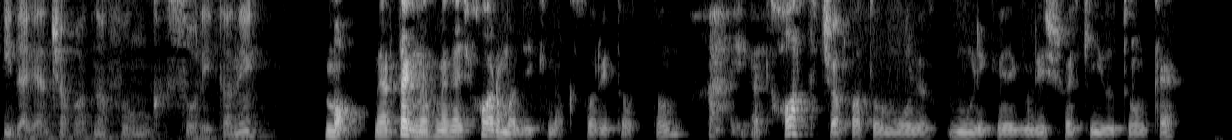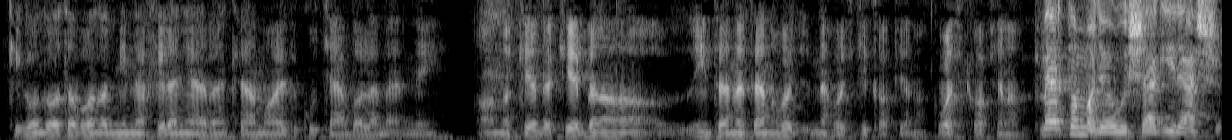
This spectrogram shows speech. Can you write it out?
idegen csapatnak fogunk szorítani. Ma, mert tegnap meg egy harmadiknak szorítottunk. Hát hat csapaton múlik végül is, hogy kijutunk-e. Ki gondolta volna, hogy mindenféle nyelven kell majd kutyába lemenni? Annak érdekében az interneten, hogy nehogy kikapjanak, vagy kapjanak. Mert a magyar újságírás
